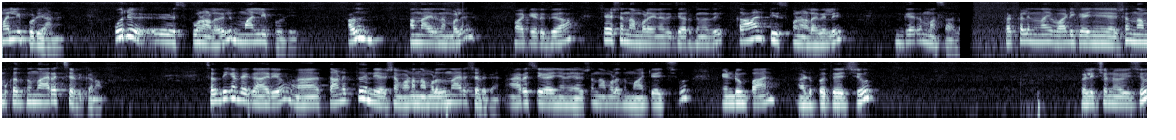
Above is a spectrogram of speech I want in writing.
മല്ലിപ്പൊടിയാണ്. ഒരു സ്പൂൺ അളവിൽ മല്ലിപ്പൊടി. അതും നന്നായി നമ്മൾ വാട്ടിയെടുക്കുക. ശേഷം നമ്മൾ അതിനകത്ത് ചേർക്കുന്നത് കാൽ ടീസ്പൂൺ അളവിൽ ഗരം മസാല. തക്കാളി നന്നായി വാടി കഴിഞ്ഞ ശേഷം നമുക്കതൊന്ന് അരച്ചെടുക്കണം. ശ്രദ്ധിക്കേണ്ട കാര്യം തണുത്തതിന് ശേഷം വേണം നമ്മളിതൊന്ന് അരച്ചെടുക്കാൻ. അരച്ച് കഴിഞ്ഞതിന് ശേഷം നമ്മളിത് മാറ്റി വെച്ചു. വീണ്ടും പാൻ അടുപ്പത്ത് വെച്ചു. വെളിച്ചെണ്ണ ഒഴിച്ചു.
